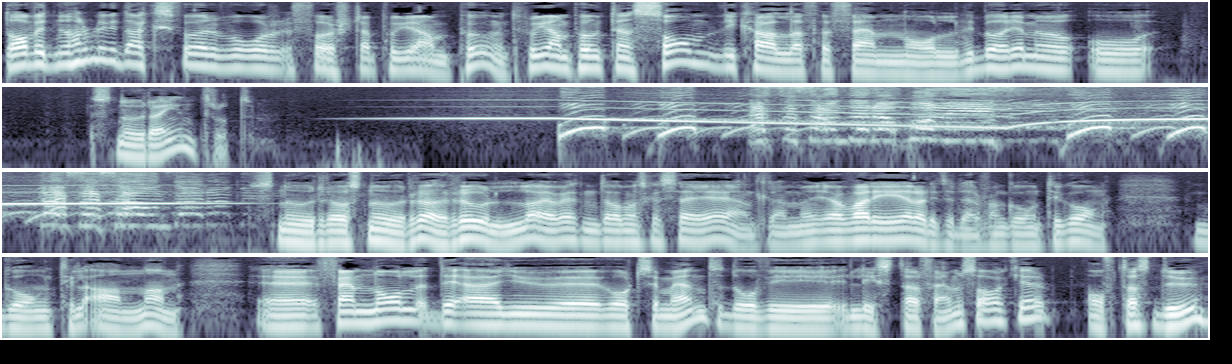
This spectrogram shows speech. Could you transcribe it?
David, nu har det blivit dags för vår första programpunkt. Programpunkten som vi kallar för 5.0. Vi börjar med att, att snurra introt. That's the sound of the police. Snurra och snurra, rulla, jag vet inte vad man ska säga egentligen. Men jag varierar lite där från gång till gång. Gång till annan. Eh, 5-0, det är ju eh, vårt segment då vi listar fem saker. Oftast du.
